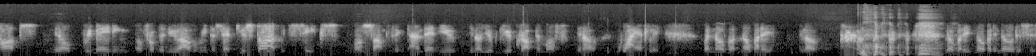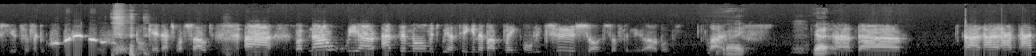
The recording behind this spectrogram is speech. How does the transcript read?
tops, you know, remaining from the new album in the set. You start with six or something, and then you you know you you crop them off, you know, quietly when nobody nobody you know nobody nobody notices you. Just like okay, that's what's out. Uh, but now we are at the moment we are thinking about playing only two songs of the new album live, Right. Right. and, uh, and and and. and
